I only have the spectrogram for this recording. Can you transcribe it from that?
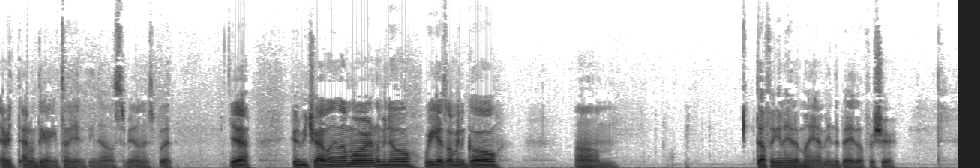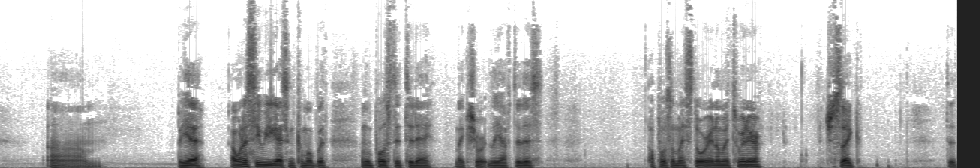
Every I don't think I can tell you anything else to be honest, but yeah, gonna be traveling a lot more. Let me know where you guys want me to go. Um, definitely gonna hit up Miami in the Bay though for sure. Um, but yeah, I want to see what you guys can come up with. I'm gonna post it today, like shortly after this. I'll post on my story and on my Twitter, just like to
